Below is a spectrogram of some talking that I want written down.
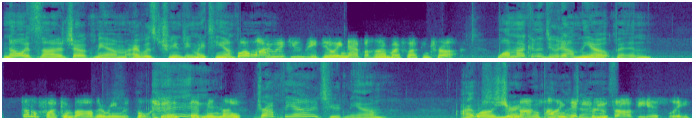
No, it's not a joke, ma'am. I was changing my tampon. Well, why would you be doing that behind my fucking truck? Well, I'm not going to do it out in the open. Don't fucking bother me with bullshit Hey. at midnight. Drop the attitude, ma'am. I was Well, just you're not to telling the truth, obviously.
